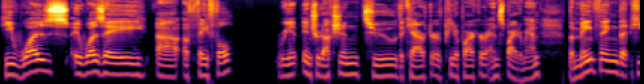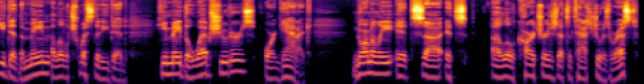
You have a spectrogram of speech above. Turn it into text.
he was, it was a, uh, a faithful reintroduction to the character of Peter Parker and Spider Man. The main thing that he did, the main little twist that he did, he made the web shooters organic. Normally, it's uh, it's a little cartridge that's attached to his wrist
